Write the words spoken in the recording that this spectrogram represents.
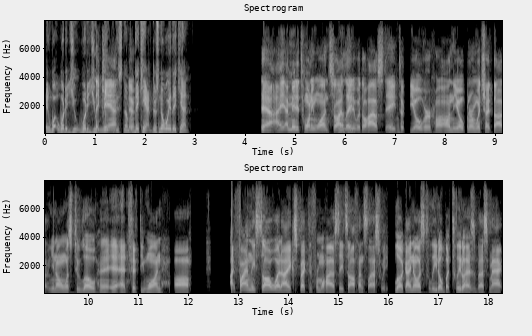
And what what did you what did you they make can't. this number? They can't. There's no way they can. Yeah, I, I made it 21, so okay. I laid it with Ohio State. Uh-huh. Took the over uh, on the opener, which I thought you know was too low uh, at 51. Uh, I finally saw what I expected from Ohio State's offense last week. Look, I know it's Toledo, but Toledo has the best MAC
